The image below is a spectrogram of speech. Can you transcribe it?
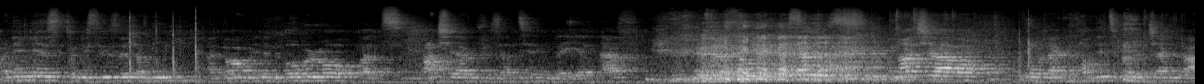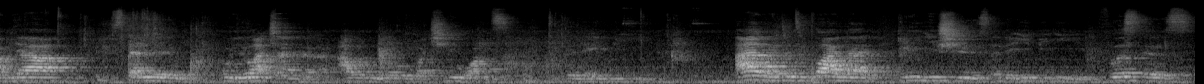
my name is Cesar Dlamini. I know I'm in an overall, but not here representing the EFF. Not here for like political agenda. I'm here standing for your agenda. I want to know what you want in the EBE. I have identified like three issues in the EBE. First is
